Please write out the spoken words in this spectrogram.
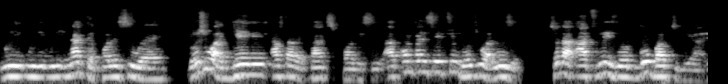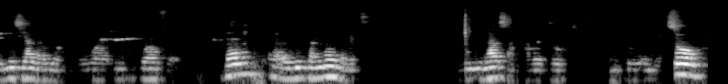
we, we, we enact a policy where those who are gaining after the tax policy are compensating those who are losing so that at least they'll go back to their initial level of welfare. Then uh, we can know that we have some power Pareto so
